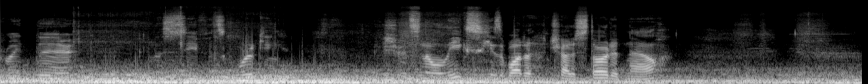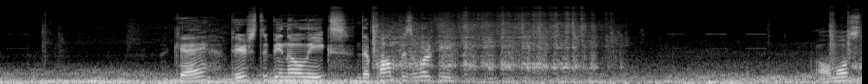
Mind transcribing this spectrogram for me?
right there. Let's see if it's working. Make sure it's no leaks. He's about to try to start it now. Okay, appears to be no leaks. The pump is working. Almost.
